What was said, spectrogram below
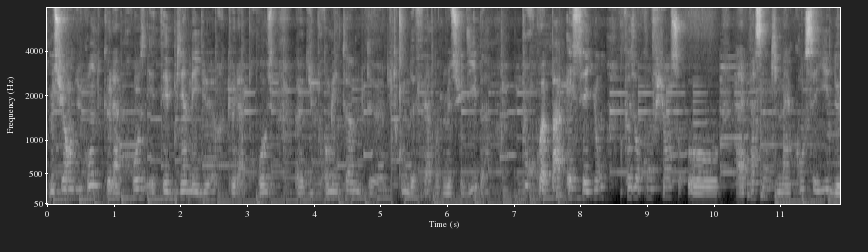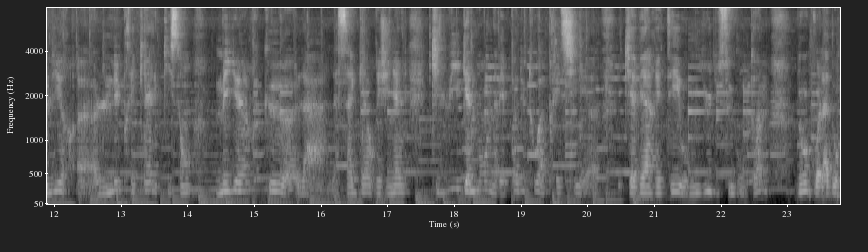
je me suis rendu compte que la prose était bien meilleure que la prose euh, du premier tome du trône de fer. Donc je me suis dit, bah, pourquoi pas, essayons, faisons confiance à la personne qui m'a conseillé de lire les préquels qui sont meilleurs que la, saga originelle, qui lui également n'avait pas du tout apprécié qui avait arrêté au milieu du second tome. Donc voilà, donc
